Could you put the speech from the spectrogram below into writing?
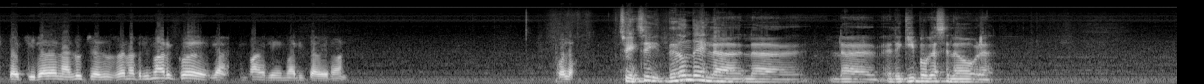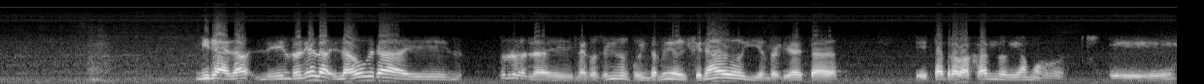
Está inspirada en la lucha de Susana Trimarco, de la madre de Marita Verón. Hola. Sí. sí. ¿De dónde es la, la, la, el equipo que hace la obra? Mira, la, en realidad la, la obra eh, nosotros la, la, conseguimos por intermedio del Senado y en realidad está está trabajando, digamos, eh,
